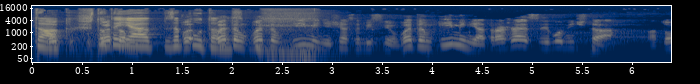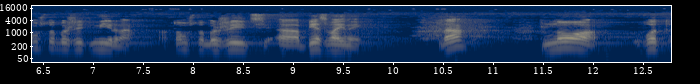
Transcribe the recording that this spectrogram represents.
так, вот что-то я запуталась. В, в, этом, в этом имени, сейчас объясню, в этом имени отражается его мечта о том, чтобы жить мирно, о том, чтобы жить э, без войны. Да? Но вот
